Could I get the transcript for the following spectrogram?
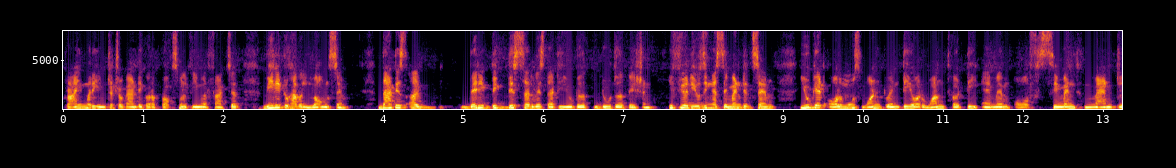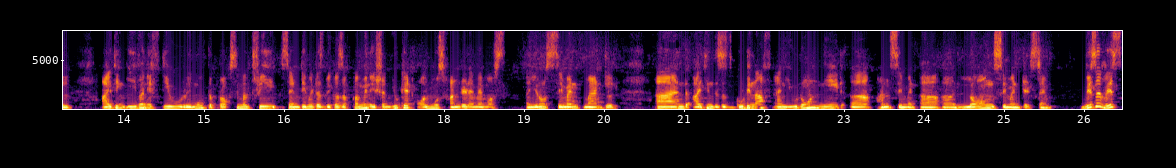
primary intertrochanteric or a proximal femur fracture, we need to have a long stem. That is a very big disservice that you do to the patient. If you're using a cemented stem, you get almost 120 or 130 mm of cement mantle. I think even if you remove the proximal three centimeters because of comminution, you get almost 100 mm of you know cement mantle. And I think this is good enough, and you don't need a, uncement, uh, a long cemented stem. Vis-a-vis,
